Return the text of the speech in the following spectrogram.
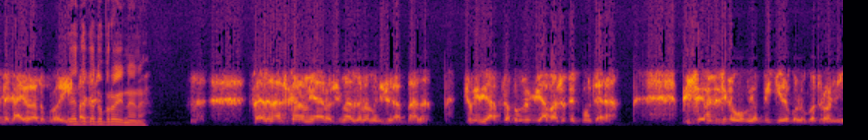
11 η ώρα το πρωί. 11 είπατε. το πρωί, ναι, ναι. Θα ήθελα να σας κάνω μια ερώτηση, μα δεν μιλήσω για πάντα. Και επειδή άκουσα το βιβλίο διαβάσατε κούτερα. Πιστεύετε στη λογοκλοπή, κύριε Κολοκοτρόνη.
